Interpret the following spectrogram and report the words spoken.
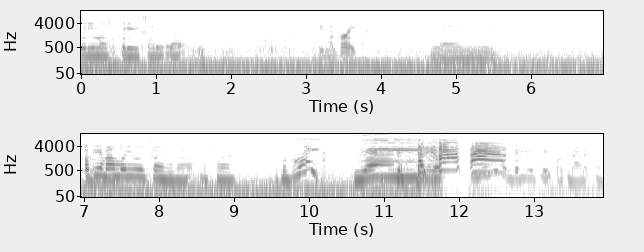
what do you most what are you excited about? Getting a break. Yay. Okay, mom. What are you excited about before? Getting a break. Yay. the videotape was not at 10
